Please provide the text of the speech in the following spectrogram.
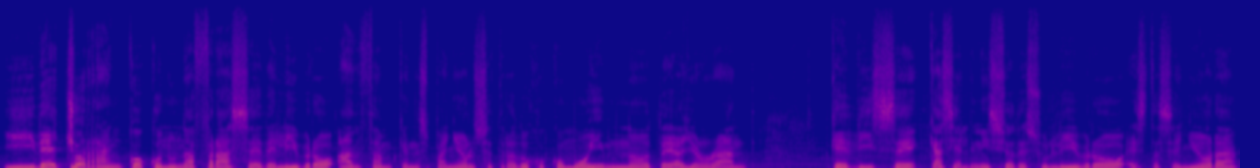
Y de hecho arranco con una frase del libro Anthem, que en español se tradujo como himno de Ayn Rand, que dice, casi al inicio de su libro, esta señora,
